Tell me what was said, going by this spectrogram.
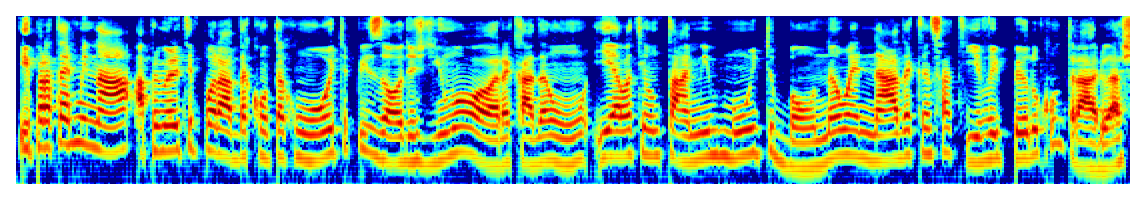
E para terminar, a primeira temporada conta com oito episódios de uma hora cada um e ela tem um time muito bom, não é nada cansativo e pelo contrário, as,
